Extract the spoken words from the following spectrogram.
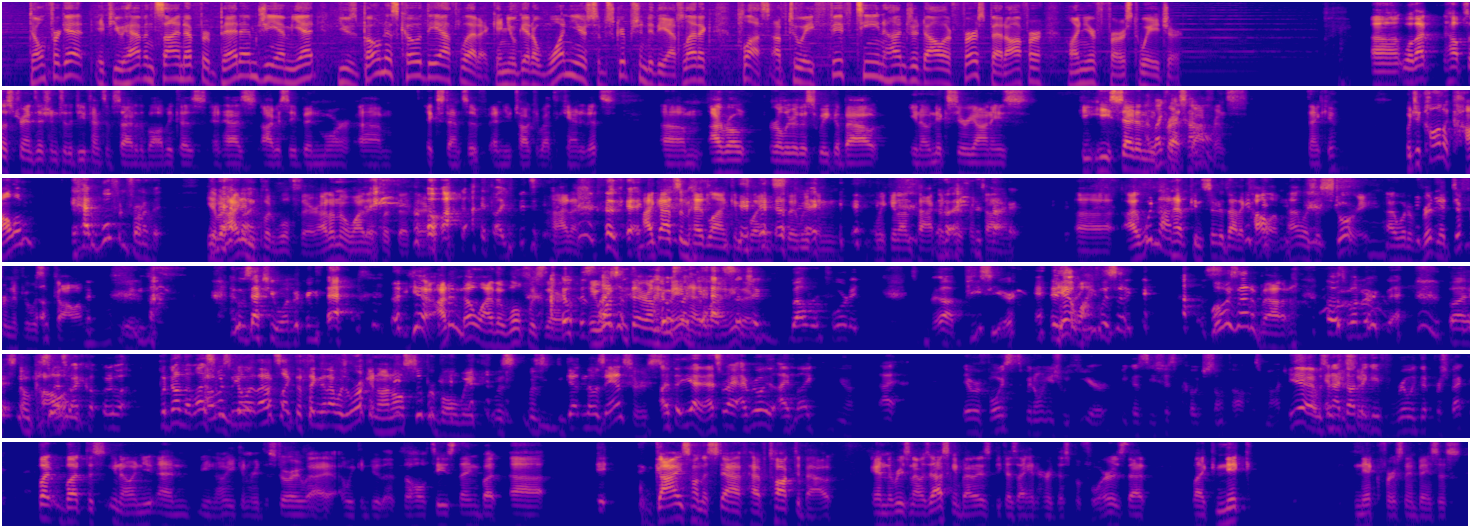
Don't forget, if you haven't signed up for BetMGM yet, use bonus code The Athletic, and you'll get a one-year subscription to The Athletic, plus up to a $1,500 first bet offer on your first wager. Uh, well, that helps us transition to the defensive side of the ball because it has obviously been more um, extensive. And you talked about the candidates. Um, I wrote earlier this week about you know Nick Sirianni's. He he said in the like press conference. Thank you. Would you call it a column? It had Wolf in front of it. Yeah, but I didn't put Wolf there. I don't know why they put that there. oh, I, I thought you did. I don't. Okay. I got some headline complaints that we can we can unpack at a different time. right. Uh, I would not have considered that a column. That was a story. I would have written it different if it was a column. I was actually wondering that. yeah, I didn't know why the wolf was there. Was it like- wasn't there on the was main like, headline had such either. a well-reported uh, piece here. Yeah, like- why was it? Was, What was that about? I was wondering that, but There's no so that's why I but, nonetheless, That it was the only, that's like the thing that I was working on all Super Bowl week was was getting those answers. I thought, yeah, that's right. I really, I like, you know, I there were voices we don't usually hear because the assistant coaches don't talk as much. yeah, it was and I thought they gave really good perspective in that. but but this you know and you and you know you can read the story I, we can do the, the whole tease thing but uh it, guys on the staff have talked about and the reason i was asking about it is because i had heard this before is that like nick nick first name basis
